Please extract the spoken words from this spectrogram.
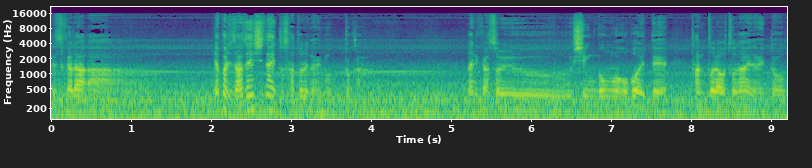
ですからあやっぱり座禅しないと悟れないの？とか何かそういう信言を覚えてタントラを唱えないと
